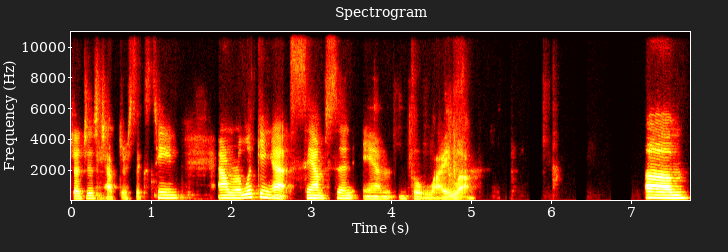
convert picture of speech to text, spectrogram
Judges chapter 16. And we're looking at Samson and Delilah. Um,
